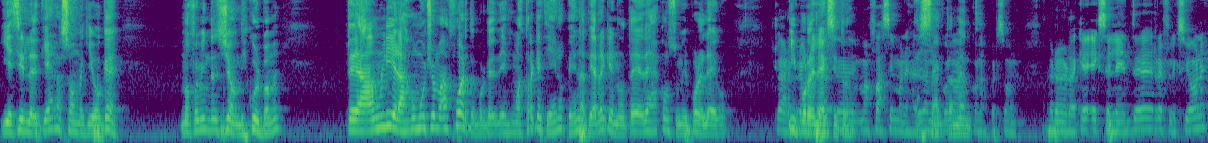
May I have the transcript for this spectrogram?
y decirle, tienes razón, me equivoqué, no fue mi intención, discúlpame, te da un liderazgo mucho más fuerte porque demuestra que tienes los pies en la tierra y que no te dejas consumir por el ego claro, y por el éxito. Es más fácil manejar también con, las personas. Pero de verdad que excelentes reflexiones.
